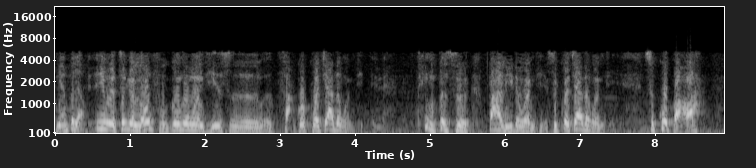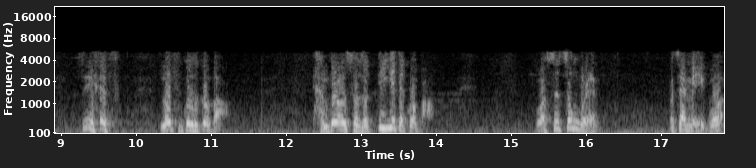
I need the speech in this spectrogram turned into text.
免不了，因为这个罗浮宫的问题是法国国家的问题，并不是巴黎的问题，是国家的问题，是国宝啊。这个罗浮宫是国宝，很多人说是第一的国宝。我是中国人，我在美国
